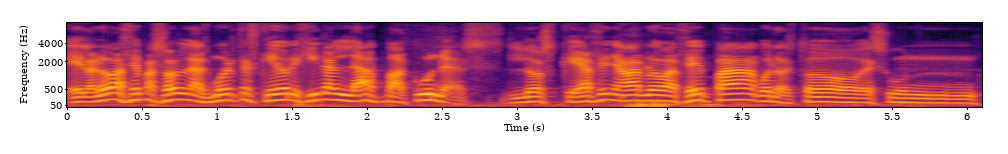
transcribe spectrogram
Eh, la nueva cepa son las muertes que originan las vacunas. Los que hacen llamar nueva cepa, bueno, esto es un...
